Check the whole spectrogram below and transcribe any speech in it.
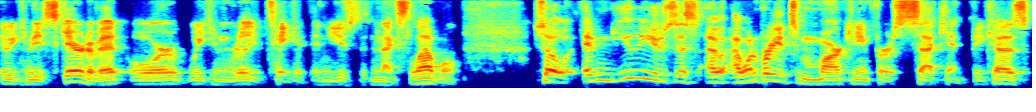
we can be scared of it or we can really take it and use it to the next level. So, and you use this, I, I want to bring it to marketing for a second because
